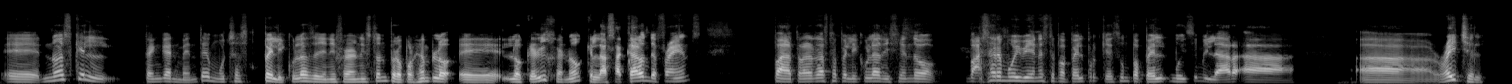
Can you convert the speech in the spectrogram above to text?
eh, no es que él tenga en mente muchas películas de Jennifer Aniston, pero por ejemplo, eh, lo que dije, ¿no? Que la sacaron de Friends para traer a esta película diciendo, va a ser muy bien este papel porque es un papel muy similar a, a Rachel.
